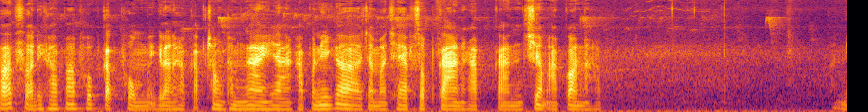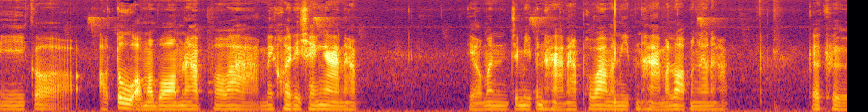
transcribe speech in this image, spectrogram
ครับ สวัสดีครับ มาพบกับผมอีกแล้วนะครับ กับช่องทำง่ายยาครับ วันนี้ก็จะมาแชร์ประสบการณ์นะครับ การเชื่อมอาร์กอนนะครับ วันนี้ก็เอาตู้ออกมาวอมนะครับ เพราะว่าไม่ค่อยได้ใช้งานนะครับ เดี๋ยวมันจะมีปัญหานะครับ เพราะว่ามันมีปัญหามารอบนึงแล้วนะครับ ก็คือ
